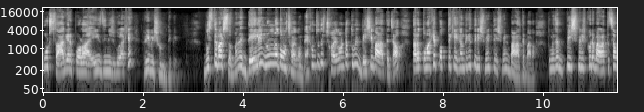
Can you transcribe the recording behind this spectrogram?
পড়ছো, আগের পড়া, এই জিনিসগুলোকে রিভিশন দিবে। বুঝতে পারছ? মানে ডেইলি ন্যূনতম ছয় ঘণ্টা। এখন যদি ছয় ঘণ্টা তুমি বেশি বাড়াতে চাও, তাহলে তোমাকে প্রত্যেকে এখান থেকে তিরিশ মিনিট তিরিশ মিনিট বাড়াতে পারো। তুমি যদি বিশ মিনিট করে বাড়াতে চাও,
